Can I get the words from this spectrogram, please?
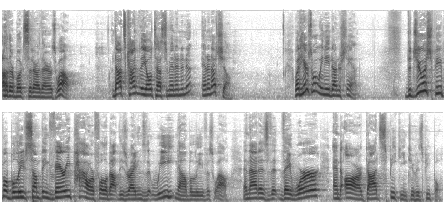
other books that are there as well. That's kind of the Old Testament in a, in a nutshell. But here's what we need to understand the Jewish people believed something very powerful about these writings that we now believe as well, and that is that they were and are God speaking to his people.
